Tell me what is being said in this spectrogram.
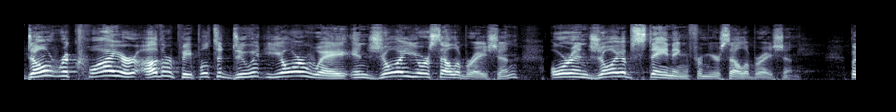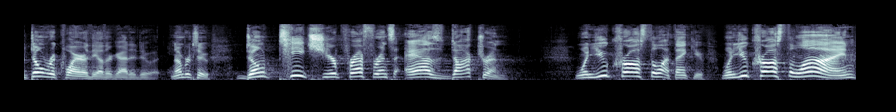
Don't require other people to do it your way. Enjoy your celebration or enjoy abstaining from your celebration. But don't require the other guy to do it. Number two, don't teach your preference as doctrine. When you cross the line, thank you. When you cross the line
